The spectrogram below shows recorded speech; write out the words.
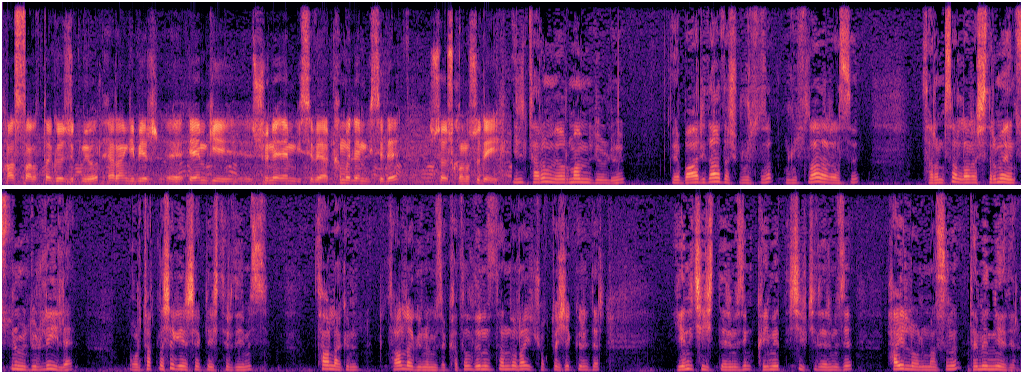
hastalıkta gözükmüyor. Herhangi bir e, emgi, süne emgisi veya kımıl emgisi de söz konusu değil. İl Tarım ve Orman Müdürlüğü ve Bari Dağdaş Ulusla- Uluslararası Tarımsal Araştırma Enstitüsü Müdürlüğü ile ortaklaşa gerçekleştirdiğimiz tarla günü tarla günümüze katıldığınızdan dolayı çok teşekkür eder. Yeni çeşitlerimizin kıymetli çiftçilerimize hayırlı olmasını temenni ederim.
